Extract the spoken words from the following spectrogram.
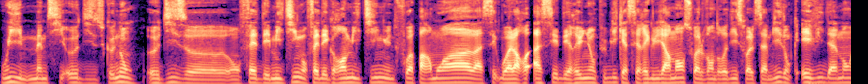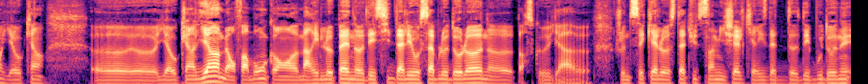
oui, même si eux disent que non. Eux disent euh, on fait des meetings, on fait des grands meetings une fois par mois, assez, ou alors assez des réunions publiques assez régulièrement, soit le vendredi, soit le samedi. Donc évidemment, il y a aucun, euh, il y a aucun lien. Mais enfin bon, quand Marine Le Pen décide d'aller au Sable d'Olonne parce qu'il y a je ne sais quel statut de Saint-Michel qui risque d'être déboulonné,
